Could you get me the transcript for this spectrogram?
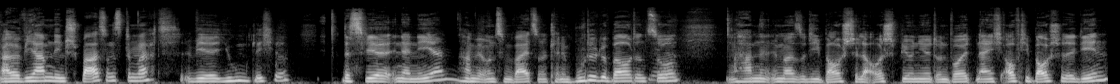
Aber wir haben den Spaß uns gemacht, wir Jugendliche, dass wir in der Nähe, haben wir uns im Wald so eine kleine Bude gebaut und so, haben dann immer so die Baustelle ausspioniert und wollten eigentlich auf die Baustelle gehen.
